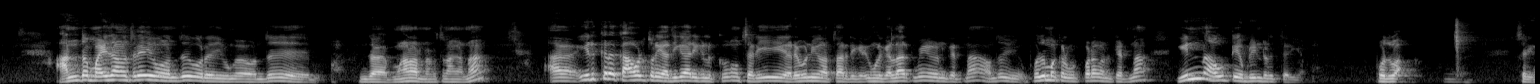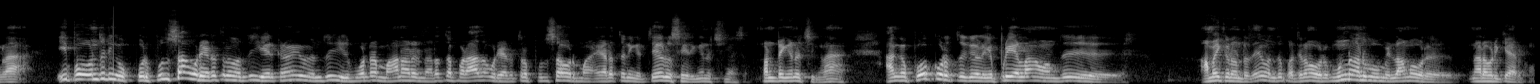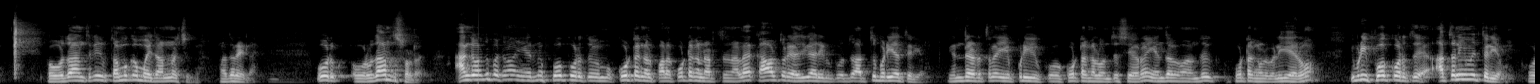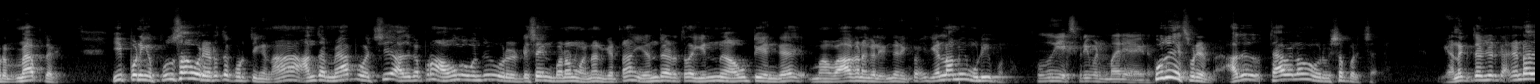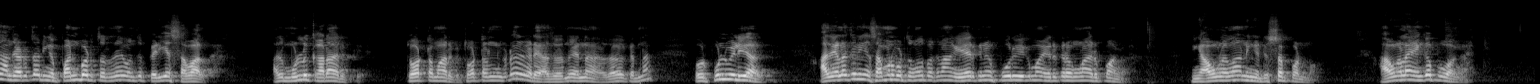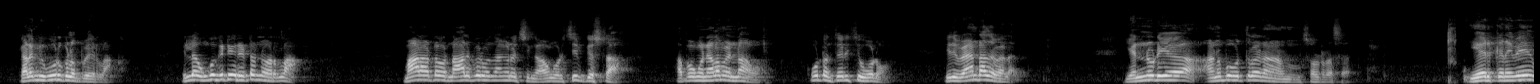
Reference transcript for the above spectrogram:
அந்த மைதானத்திலே இவங்க வந்து ஒரு இவங்க வந்து இந்த மாநாடு நடத்துனாங்கன்னா இருக்கிற காவல்துறை அதிகாரிகளுக்கும் சரி ரெவன்யூ அத்தாரிட்டி இவங்களுக்கு எல்லாருக்குமே வந்து கேட்டால் வந்து பொதுமக்கள் உட்பட வந்து கேட்டால் இன் அவுட் எப்படின்றது தெரியும் பொதுவாக சரிங்களா? இப்போ வந்து நீங்கள் ஒரு புதுசாக ஒரு இடத்துல வந்து ஏற்கனவே வந்து இது போன்ற மாநாடு நடத்தப்படாத ஒரு இடத்துல புதுசாக ஒரு ம இடத்த நீங்கள் தேர்வு செய்கிறீங்கன்னு வச்சுக்கோங்க சார் பண்ணுறீங்கன்னு வச்சுங்களேன் அங்கே போக்குவரத்துகள் எப்படியெல்லாம் வந்து அமைக்கணுன்றதே வந்து பார்த்திங்கன்னா ஒரு முன் அனுபவம் இல்லாமல் ஒரு நடவடிக்கையாக இருக்கும். இப்போ உதாரணத்துக்கு தமுக மைதானம்னு வச்சுக்கோங்க மதுரையில். ஒரு ஒரு உதாரணத்தை சொல்கிறேன் அங்கே வந்து பார்த்தீங்கன்னா ஏற்கனவே போக்குவரத்து கூட்டங்கள் பல கூட்டங்கள் நடத்துறதுனால காவல்துறை அதிகாரிகளுக்கு வந்து அத்துபடியாக தெரியும். எந்த இடத்துல எப்படி கூட்டங்கள் வந்து சேரும் எந்த வந்து கூட்டங்கள் வெளியேறும் இப்படி போக்குவரத்து அத்தனையுமே தெரியும். ஒரு மேப் தெரியும். இப்போ நீங்கள் புதுசாக ஒரு இடத்த கொடுத்தீங்கன்னா அந்த மேப் வச்சு அதுக்கப்புறம் அவங்க வந்து ஒரு டிசைன் பண்ணணும். என்னன்னு கேட்டால் எந்த இடத்துல இன்னும் அவுட்டு எங்கே வாகனங்கள் எங்கே நிற்கும் இது எல்லாமே முடிவு பண்ணும். புது எக்ஸ்பெரிமெண்ட் மாதிரி ஆயிடும். புது எக்ஸ்பீரியன்ஸ் அது தேவையில்லாமல் ஒரு விஷ பரீட்சை எனக்கு தெரிஞ்சிருக்க ரெண்டாவது அந்த இடத்த நீங்கள் பண்படுத்துறதே வந்து பெரிய சவால். அது முள்ளுக்காடாக இருக்குது தோட்டமாக இருக்குது தோட்டம்னு கூட கிடையாது. அது வந்து என்ன? அதாவது என்ன ஒரு புல்வெளியாக இருக்குது அது எல்லாத்தையும் நீங்கள் சமன்படுத்தும் போது பார்த்தீங்கன்னா அங்கே ஏற்கனவே பூர்வீகமாக இருக்கிறவங்களாம் இருப்பாங்க. நீங்கள் அவங்களெல்லாம் நீங்கள் டிஸ்டர்ப் பண்ணணும். அவங்களாம் எங்கே போவாங்க? கிளம்பி ஊருக்குள்ளே போயிடலாம் இல்லை உங்ககிட்டயே ரிட்டர்ன் வரலாம். மாநாட்டை ஒரு நாலு பேர் வந்தாங்கன்னு வச்சுங்க அவங்க ஒரு சீஃப் கெஸ்ட்டாக அப்போ உங்கள் நிலமை என்ன ஆகும்? கூட்டம் தெரித்து ஓடும். இது வேண்டாத வேலை. என்னுடைய அனுபவத்தில் நான் சொல்கிறேன் சார். ஏற்கனவே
